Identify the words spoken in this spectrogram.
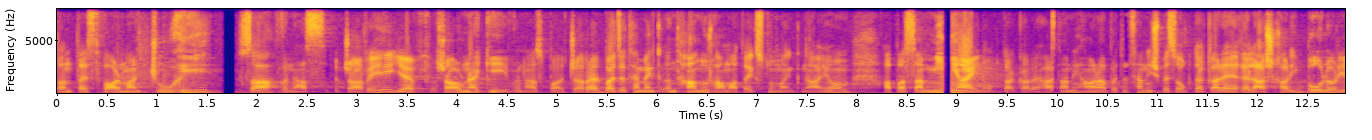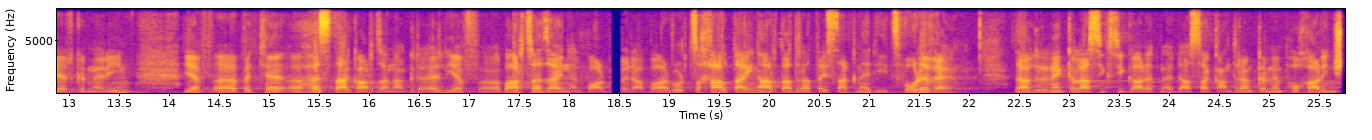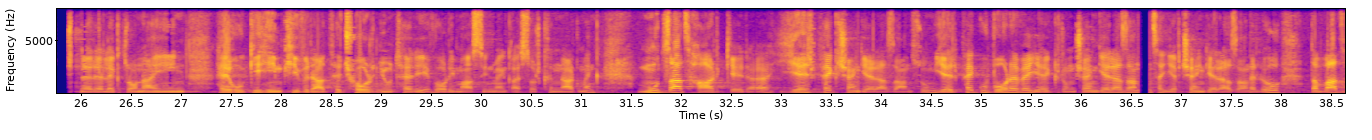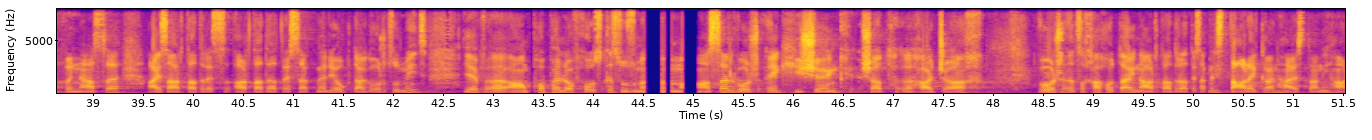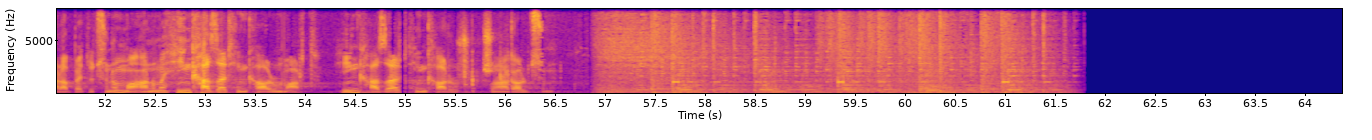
տնտեսվարման ճյուղի սա վնաս պատճառի եւ շարունակի վնաս պատճառել, բայց եթե մենք ընդհանուր համատեքստում ենք նայում, ապա սա միայն օգտակար է Հայաստանի Հանրապետության, ինչպես օգտակար է եղել աշխարհի բոլոր երկրներին եւ պետք է հստակ արձանագրել եւ բարձրաձայնել parberabar, որ ծխախոտային արտադրատեսակներից որևէ դա գրենք կլասիկ սիգարետներ դասական, դրանք կլինեն փոխարինիչ ներ էլեկտրոնային հեղուկի հիմքի վրա թե չոր նյութերի, որի մասին մենք այսօր քննարկում ենք, մուծած հարկերը երբեք չեն գերազանցում, երբեք ու որևէ երկրում չեն գերազանցել եւ չեն գերազանցելու տված վնասը այս արտադրատեսակների օգտագործումից եւ ամփոփելով խոսքս ուզում եմ ասել, որ եք հիշենք շատ հաճախ որ ծխախոտային արտադրատեսակներից տարեկան Հայաստանի Հանրապետությունում մահանում է 5500 մարդ 5500։ Շնորհակալություն։ Thank you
